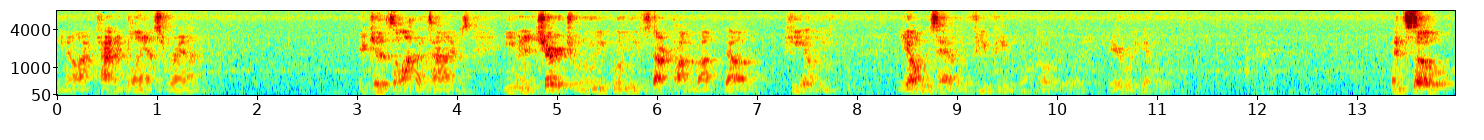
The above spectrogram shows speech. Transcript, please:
you know, I kind of glanced around. Because a lot of times, even in church, when we when we start talking about God healing, you always have a few people going, oh boy, here we go. And so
